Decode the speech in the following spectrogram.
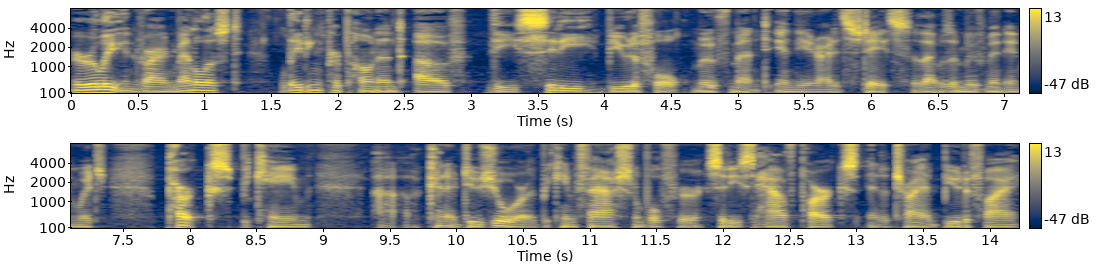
early environmentalist, leading proponent of the City Beautiful movement in the United States. So that was a movement in which parks became uh, kind of du jour. It became fashionable for cities to have parks and to try and beautify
